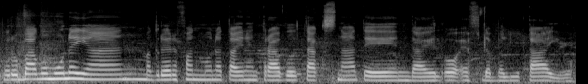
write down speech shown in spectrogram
Pero bago muna yan, magre-refund muna tayo ng travel tax natin dahil OFW tayo.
